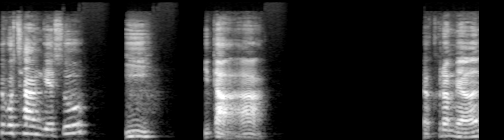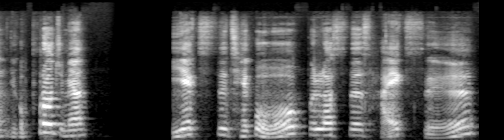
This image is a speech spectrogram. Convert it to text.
최고차 한 개수 2. 이다. 자, 그러면 이거 풀어주면 2x 제곱 플러스 4x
